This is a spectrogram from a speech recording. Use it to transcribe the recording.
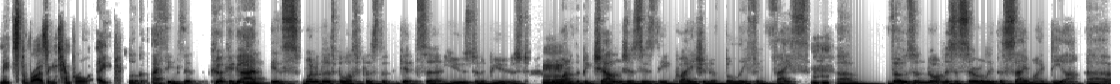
meets the rising temporal ape. Look, I think that Kierkegaard is one of those philosophers that gets uh, used and abused. Mm-hmm. But one of the big challenges is the equation of belief and faith. Mm-hmm. Um, those are not necessarily the same idea. Uh,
